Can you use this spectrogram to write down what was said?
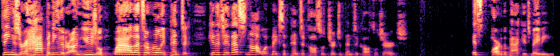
things are happening that are unusual. Wow, that's a really Pente- Can I say that's not what makes a Pentecostal church a Pentecostal church? It's part of the package, maybe.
